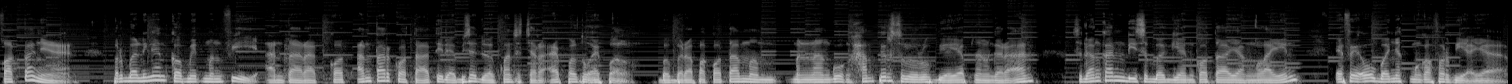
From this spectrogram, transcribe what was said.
Faktanya, perbandingan komitmen fee antara kot antar kota tidak bisa dilakukan secara apple to apple. Beberapa kota menanggung hampir seluruh biaya penyelenggaraan, sedangkan di sebagian kota yang lain, FAO banyak mengcover biaya.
